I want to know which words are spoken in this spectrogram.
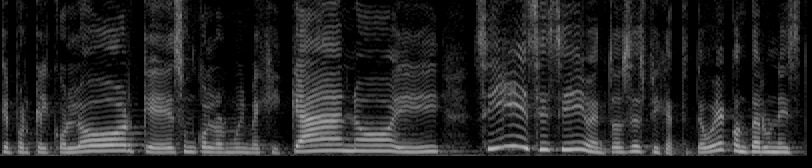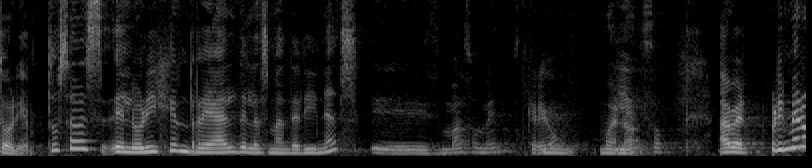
que porque el color, que es un color muy mexicano y sí, sí, sí. Entonces, fíjate, te voy a contar una historia. ¿Tú sabes el origen real de las mandarinas? Eh, más o menos, creo. Mm, bueno, a ver, primero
